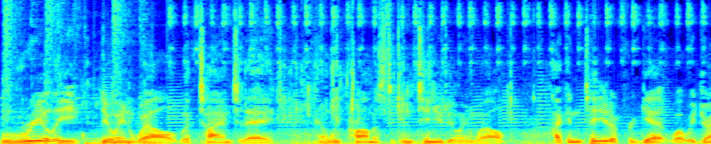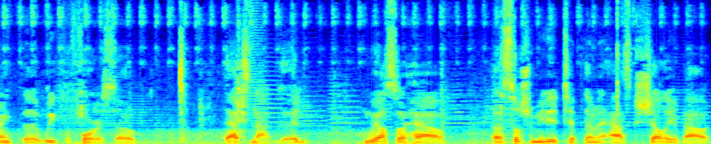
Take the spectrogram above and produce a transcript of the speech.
really doing well with time today, and we promise to continue doing well. I continue to forget what we drank the week before, so that's not good. We also have a social media tip that I'm going to ask Shelly about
